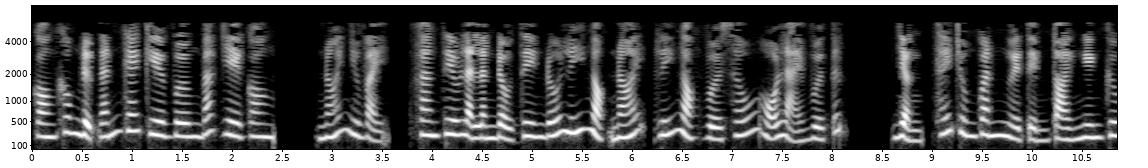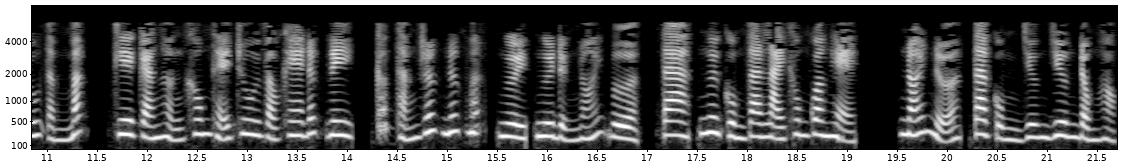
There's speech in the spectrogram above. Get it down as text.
còn không được đánh cái kia vương bác dê con. Nói như vậy, Phan Tiêu là lần đầu tiên đối Lý Ngọc nói, Lý Ngọc vừa xấu hổ lại vừa tức. Giận, thấy trung quanh người tìm tòi nghiên cứu tầm mắt, kia càng hận không thể chui vào khe đất đi, cấp thẳng rớt nước mắt, người, ngươi đừng nói bừa, ta, ngươi cùng ta lại không quan hệ. Nói nữa, ta cùng Dương Dương đồng học,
